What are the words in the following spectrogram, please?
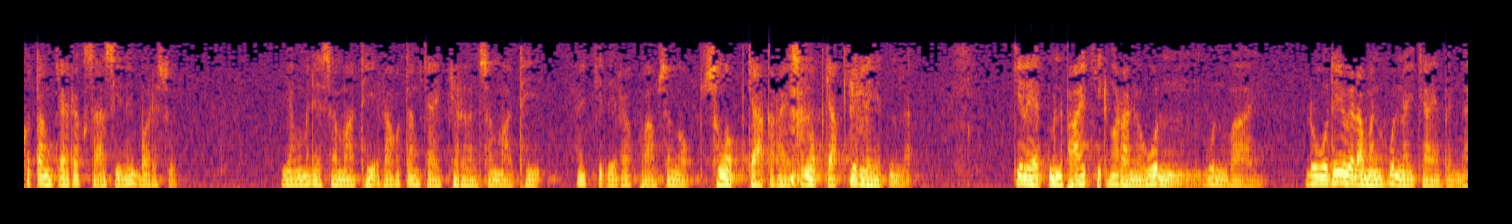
ก็ตั้งใจรักษาศีลให้บริสุทธิ์ ยังไม่ได้สมาธิเราก็ตั้งใจเจริญสมาธิ ให้จิตได้รับความสงบ สงบจากอะไร สงบจากกิเลสนั่นแหละกิเลสมันพายจิตของเราเนี่ยวุ่นวุ่นวาย ดูที่เวลามันวุ่นในใจเป็นไง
